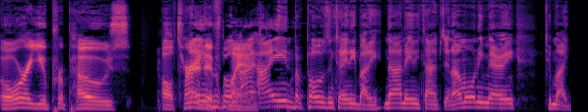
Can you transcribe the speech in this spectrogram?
or you propose I alternative propos- I. I ain't proposing to anybody, not anytime soon. I'm only marrying to my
